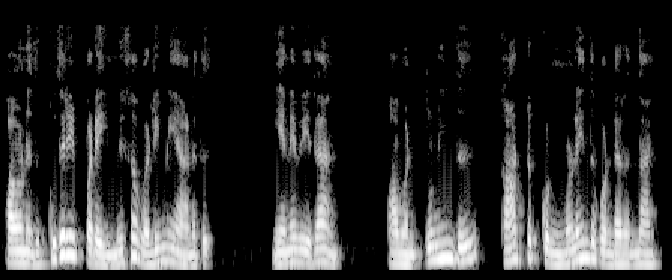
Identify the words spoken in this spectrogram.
அவனது குதிரைப்படை மிக வலிமையானது. எனவேதான் அவன் துணிந்து காட்டுக்குள் நுழைந்து கொண்டிருந்தான்.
